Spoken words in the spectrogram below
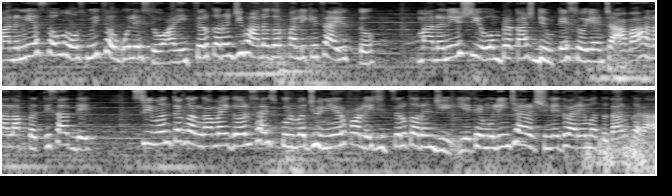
माननीय सौ मोसमी चौगुलेसो आणि इचलकरंजी महानगरपालिकेचे आयुक्त माननीय श्री ओमप्रकाश दिवटेसो यांच्या आवाहनाला प्रतिसाद देत Shrimant Gangamai girls high school व ज्युनियर कॉलेज इचलकरंजी येथे मुलींच्या रचनेद्वारे मतदान करा.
